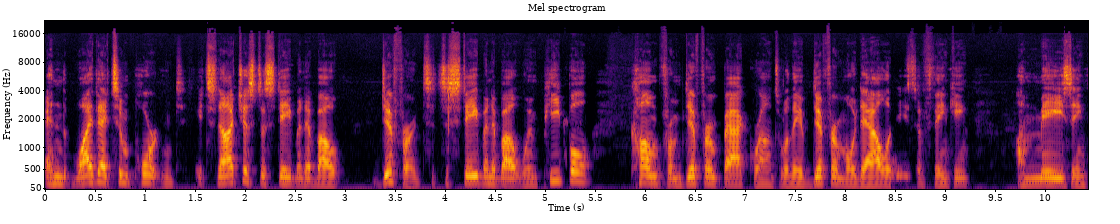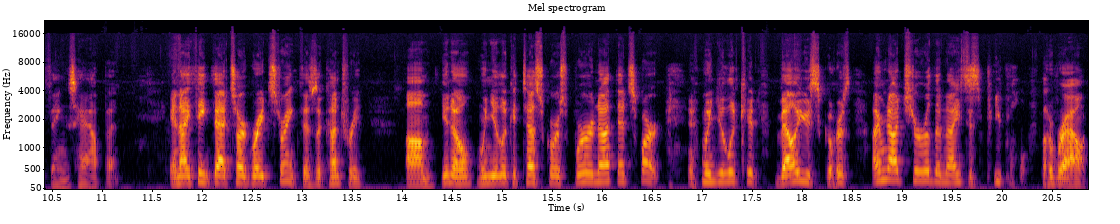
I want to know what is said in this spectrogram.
And why that's important, it's not just a statement about difference, it's a statement about when people come from different backgrounds, when they have different modalities of thinking, amazing things happen. And I think that's our great strength as a country. Um, you know, when you look at test scores, we're not that smart. And when you look at value scores, I'm not sure we're the nicest people around.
